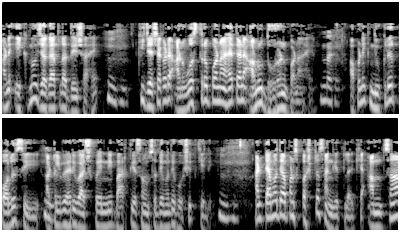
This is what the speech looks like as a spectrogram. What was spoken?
आणि एकमेव जगातला देश आहे. की ज्याच्याकडे अण्वस्त्र पण आहेत आणि अणुधोरण पण आहे आपण एक न्यूक्लिअर पॉलिसी अटल बिहारी वाजपेयींनी भारतीय संसदेमध्ये घोषित केली. आणि त्यामध्ये आपण स्पष्ट सांगितलं की आमचा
